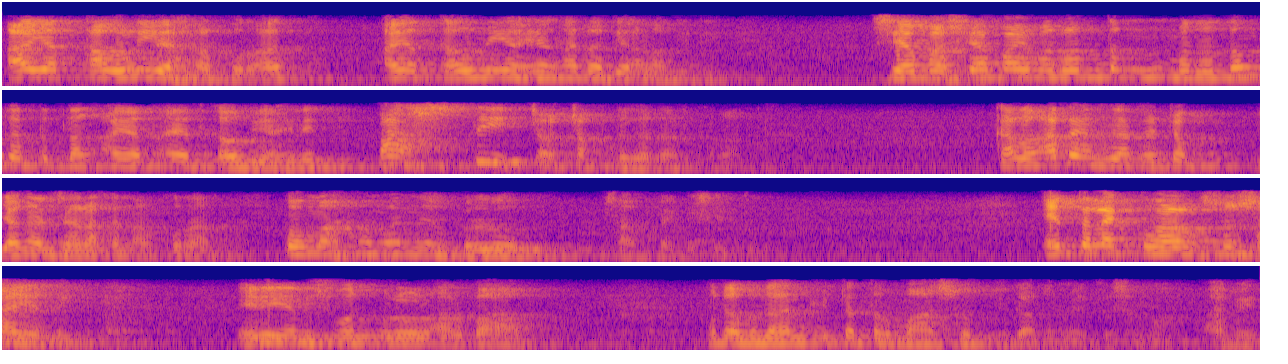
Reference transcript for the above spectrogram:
Ayat kauliyah Al-Qur'an ayat kauniyah yang ada di alam ini. Siapa-siapa yang merenungkan tentang ayat-ayat kauniyah ini pasti cocok dengan Al-Quran. Kalau ada yang tidak cocok, jangan bicarakan Al-Quran. Pemahamannya belum sampai di situ. Intellectual society. Ini yang disebut ulul albab. Mudah-mudahan kita termasuk di dalam itu semua. Amin.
